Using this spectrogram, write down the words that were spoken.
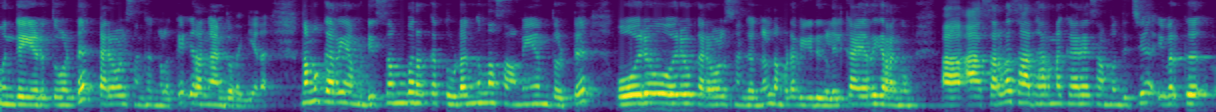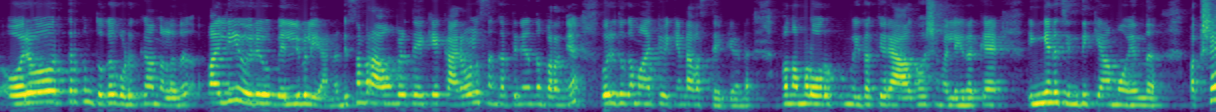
മുൻകൈ എടുത്തുകൊണ്ട് കരോൾ സംഘങ്ങളൊക്കെ ഇറങ്ങാൻ തുടങ്ങിയത്. നമുക്കറിയാം ഡിസംബർ ഒക്കെ തുടങ്ങുന്ന സമയം തൊട്ട് ഓരോ ഓരോ കരോൾ സംഘങ്ങൾ നമ്മുടെ വീടുകളിൽ കയറി ഇറങ്ങും. സർവസാധാരണക്കാരെ സംബന്ധിച്ച് ഇവർക്ക് ഓരോരുത്തർക്കും തുക കൊടുക്കുക എന്നുള്ളത് വലിയൊരു വെല്ലുവിളിയാണ്. ഡിസംബർ ആകുമ്പോഴത്തേക്ക് കരോൾ സംഘത്തിന് എന്ന് പറഞ്ഞ് ഒരു തുക മാറ്റി വെക്കേണ്ട അവസ്ഥയൊക്കെ ഉണ്ട് അപ്പോൾ നമ്മൾ ഓർക്കും ഇതൊക്കെ ഒരു ആഘോഷമല്ലേ ഇതൊക്കെ ഇങ്ങനെ ചിന്തിക്കാമോ എന്ന്. പക്ഷേ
